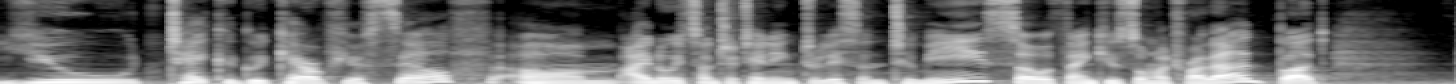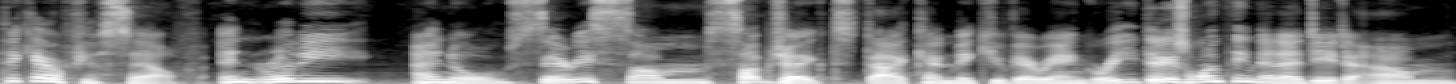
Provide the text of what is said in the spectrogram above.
you take a good care of yourself. Um, I know it's entertaining to listen to me, so thank you so much for that. But take care of yourself. And really, I know there is some subject that can make you very angry. There is one thing that I did um,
